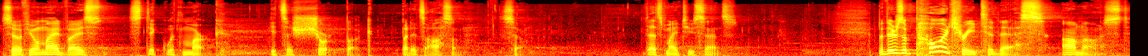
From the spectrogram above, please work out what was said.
So if you want my advice, stick with Mark. It's a short book, but it's awesome. So that's my two cents. But there's a poetry to this, almost.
